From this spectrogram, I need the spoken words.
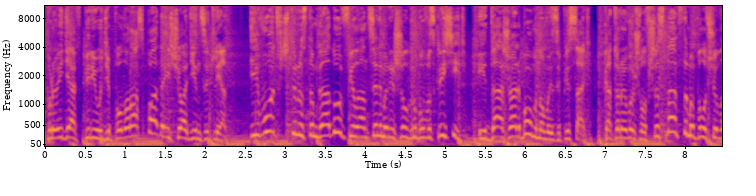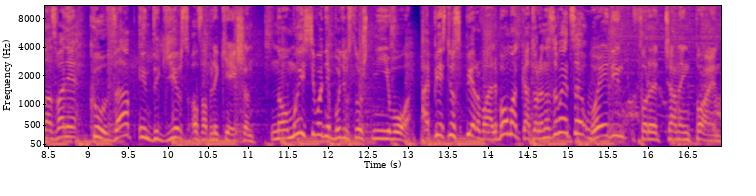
проведя в периоде полураспада еще 11 лет. И вот в 2014 году Фил Ансельмо решил группу воскресить и даже альбом новый записать, который вышел в 16 и получил название Cool Up in the Gears of Application. Но мы сегодня будем слушать не его, а песню с первого альбома, которая называется Waiting for a Turning Point.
